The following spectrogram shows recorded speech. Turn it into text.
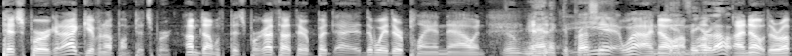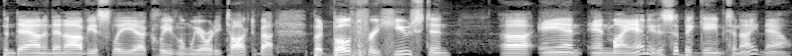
Pittsburgh, and I've given up on Pittsburgh. I'm done with Pittsburgh. I thought they're, but uh, the way they're playing now and They're manic the- depressive. Yeah, well, I know. Can't I'm figure it out. I know they're up and down, and then obviously uh, Cleveland we already talked about, but both for Houston uh, and and Miami. This is a big game tonight. Now,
